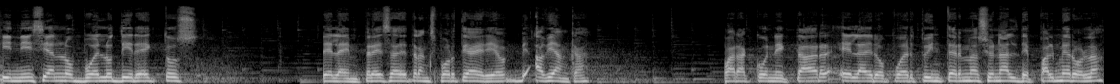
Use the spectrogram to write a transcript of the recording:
inician los vuelos directos de la empresa de transporte aéreo Avianca para conectar el aeropuerto internacional de Palmerola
